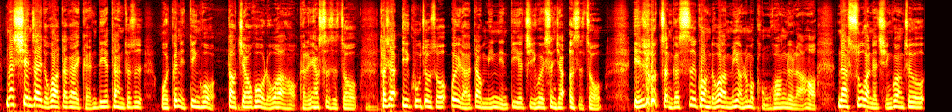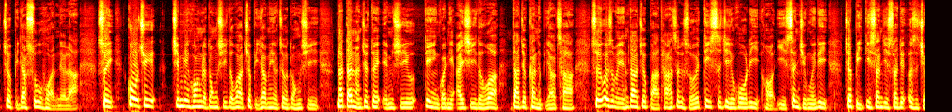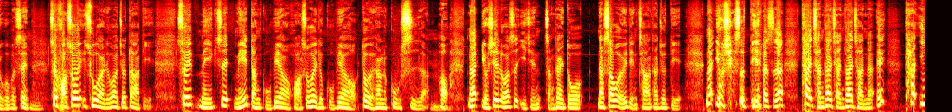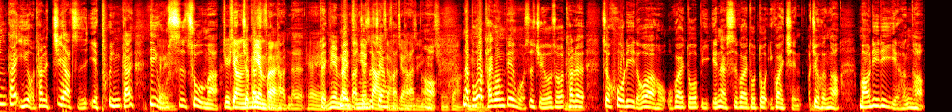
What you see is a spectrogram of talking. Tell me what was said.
那现在的话，大概可能 lead time 就是我跟你订货到交货的话，哈，可能要四十周。他现在预估就是说，未来到明年第二季会剩下二十周，也就整个市况的话没有那么恐慌的啦，哈。那舒缓的情况就就比较舒缓的啦。所以过去。芯片荒的东西的话，就比较没有这个东西。那当然就对 MCU 电影管理 IC 的话，大家就看得比较差。所以为什么元大就把它这个所谓第四季的获利，哈，以盛群为例，就比第三季衰退二十九个 percent。所以华硕一出来的话就大跌。所以每这每一档股票，华硕会的股票都有它的故事啊。好，那有些的话是以前涨太多。那稍微有一点差，它就跌。那有些是跌了实在太惨、太惨、太惨了。哎、欸，它应该也有它的价值，也不应该一无是处嘛。就像面板的，对，面板就是这样反弹哦。那不过台光电，我是觉得说它的这获利的话，五块多比原来四块多多一块钱就很好，毛利率也很好。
